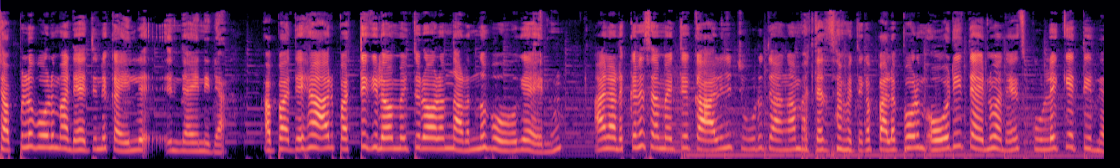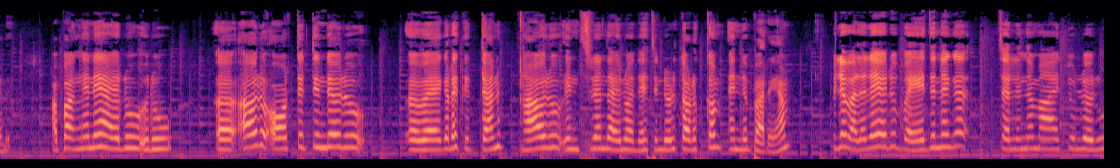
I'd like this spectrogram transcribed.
ചപ്പിൾ പോലും അദ്ദേഹത്തിന്റെ കയ്യിൽ ഉണ്ടായിരുന്നില്ല അപ്പോൾ അദ്ദേഹം ആ ഒരു പത്ത് കിലോമീറ്ററോളം നടന്നു പോവുകയായിരുന്നു. ആ നടക്കുന്ന സമയത്ത് കാലിന് ചൂട് താങ്ങാൻ പറ്റാത്ത സമയത്തൊക്കെ പലപ്പോഴും ഓടിയിട്ടായിരുന്നു അദ്ദേഹം സ്കൂളിലേക്ക് എത്തിയിരുന്നത്. അപ്പം അങ്ങനെയായിരുന്നു ഒരു ആ ഒരു ഓട്ടത്തിന്റെ ഒരു വേഗത കിട്ടാൻ ആ ഒരു ഇൻസിഡന്റ് ആയിരുന്നു അദ്ദേഹത്തിന്റെ ഒരു തുടക്കം എന്ന് പറയാം. പിന്നെ വളരെ ഒരു വേദനക ചലനമായിട്ടുള്ള ഒരു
